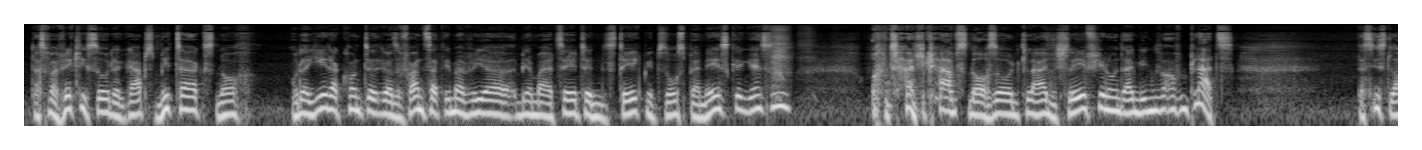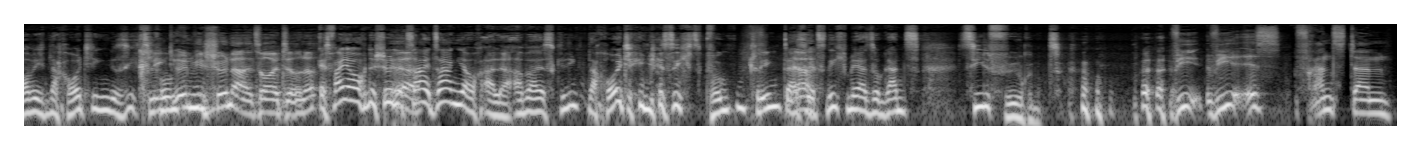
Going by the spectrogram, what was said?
Das war wirklich so, da gab es mittags noch oder jeder konnte, also Franz hat immer wieder mir mal erzählt, ein Steak mit Sauce Bernays gegessen. Und dann gab es noch so ein kleines Schläfchen und dann gingen wir auf den Platz. Das ist, glaube ich, nach heutigen Gesichtspunkten. Klingt irgendwie schöner als heute, oder? Es war ja auch eine schöne ja. Zeit, sagen ja auch alle. Aber es klingt nach heutigen Gesichtspunkten, klingt das ja. jetzt nicht mehr so ganz zielführend. wie, wie ist Franz dann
